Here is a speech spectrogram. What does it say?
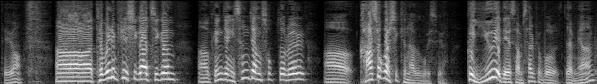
같아요. 어, 태블릿 PC가 지금 어, 굉장히 성장 속도를 어, 가속화 시켜 나가고 있어요. 그 이유에 대해서 한번 살펴보자면,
